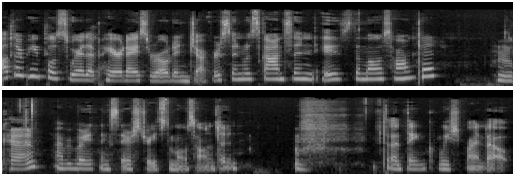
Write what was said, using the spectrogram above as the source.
other people swear that Paradise Road in Jefferson, Wisconsin is the most haunted. Okay. Everybody thinks their street's the most haunted. so I think we should find out.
